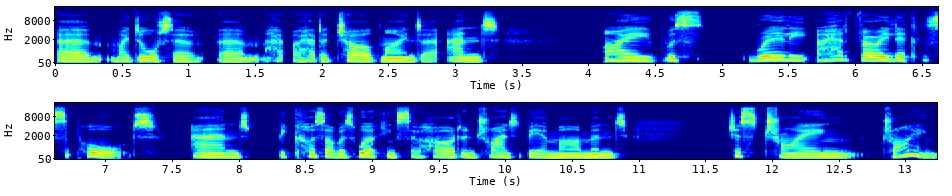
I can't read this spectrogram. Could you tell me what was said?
um, my daughter um, I had a childminder and I was really, I had very little support. And because I was working so hard and trying to be a mum and just trying, trying,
